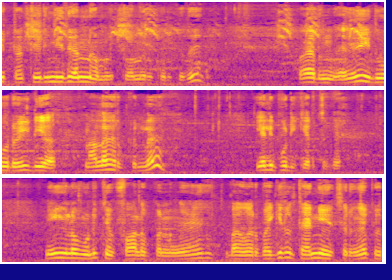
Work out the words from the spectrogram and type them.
விட்டால் திரும்பி தான் நம்மளுக்கு தொந்தரவு கொடுக்குது. பாருங்க இது ஒரு ஐடியா. நல்லா இருக்குல்ல? எலி பிடிக்கிறதுக்கு. நீங்களும் முடிச்ச ஃபாலோ பண்ணுங்கள் ஒரு பக்கெட்டில் தண்ணி வச்சுருங்க. இப்போ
